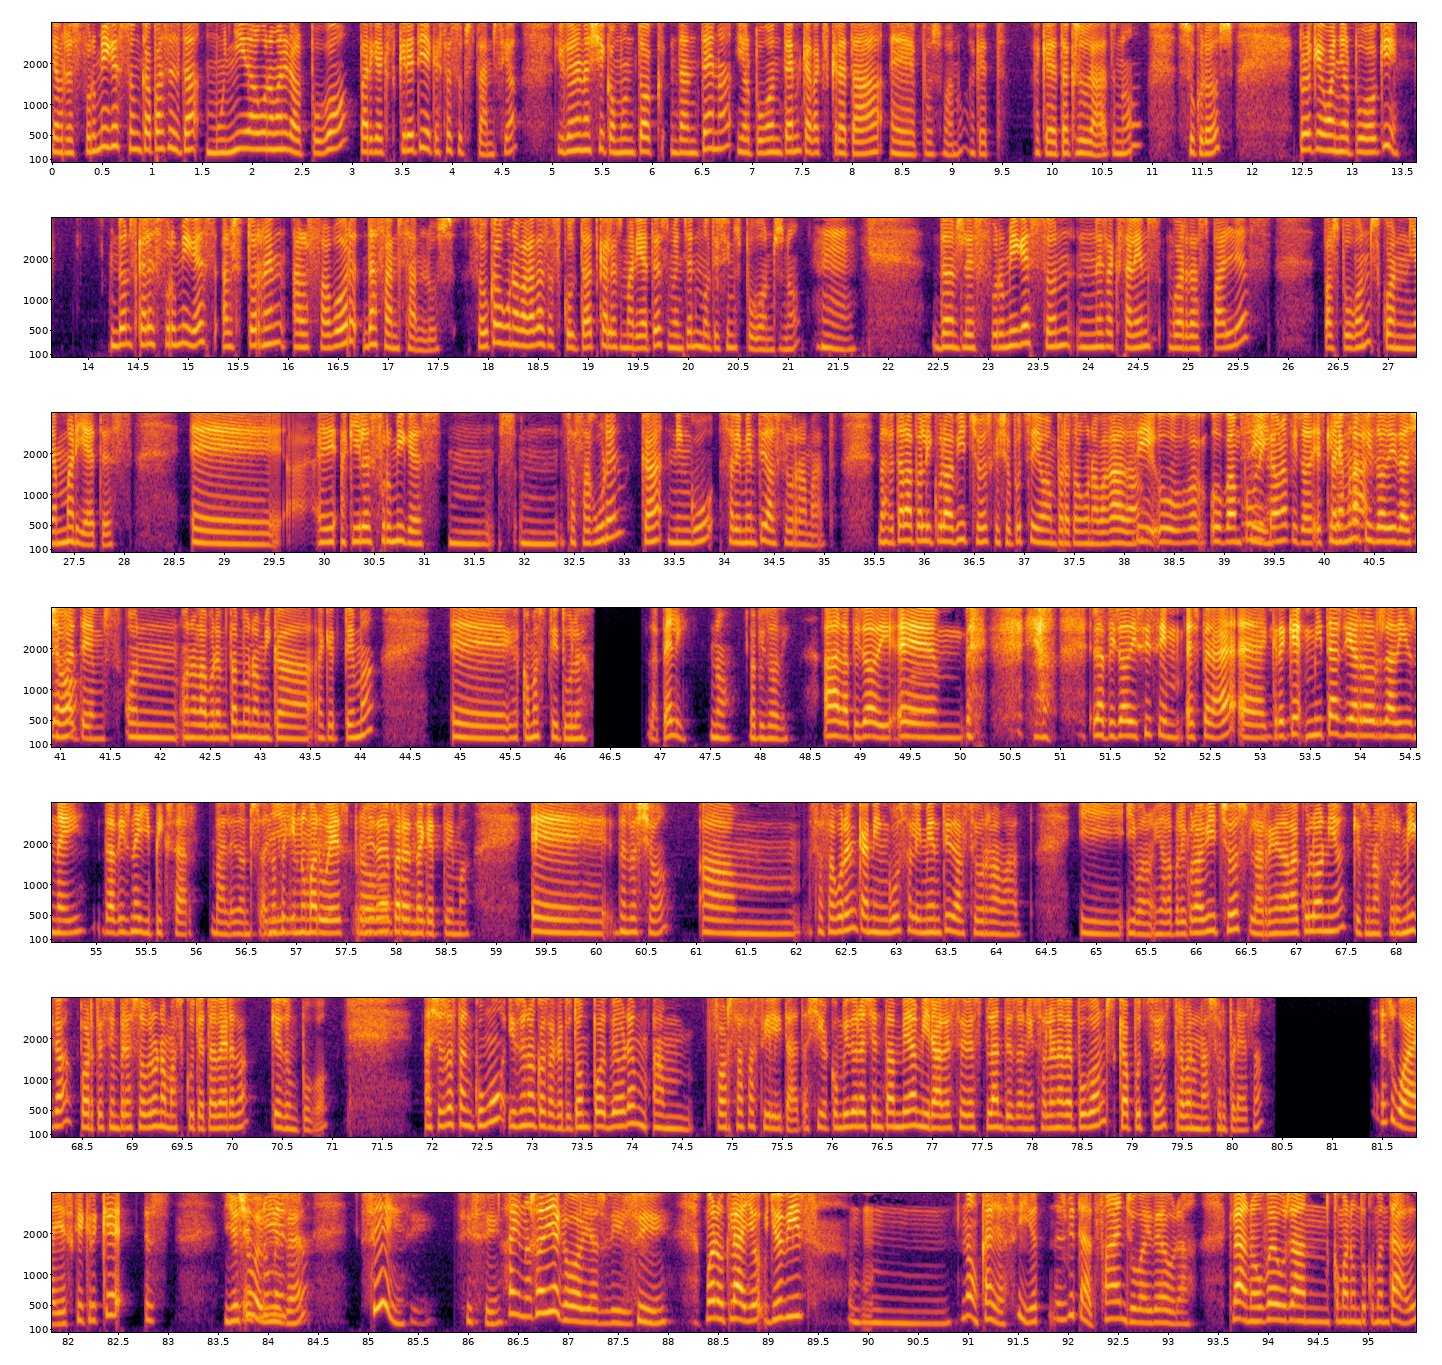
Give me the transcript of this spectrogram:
Llavors, les formigues són capaces de munyir d'alguna manera el pugó perquè excreti aquesta substància. Li donen així com un toc d'antena i el pugó entén que ha d'excretar eh, doncs, bueno, aquest, aquest exudat no? sucrós. Però què guanya el pugó aquí? Doncs que les formigues els tornen al favor defensant-los. Segur que alguna vegada has escoltat que les marietes mengen moltíssims pugons, no? Mm. Doncs les formigues són unes excel·lents guardaespatlles pels pugons quan hi ha marietes. Eh, eh, aquí les formigues mm, mm, s'asseguren que ningú s'alimenti del seu ramat. De fet, a la pel·lícula Bichos, que això potser ja ho hem parlat alguna vegada, Sí, ho, ho van publicar Sí. un episodi. És que tenim ja fa, un episodi d'això Ja fa temps. on, on elaborem també una mica aquest tema. Eh, com es titula? La peli. No, l'episodi. Ah, l'episodi. Eh, ja, l'episodi, sí, sí. Espera, eh? eh? Crec que mites i errors a Disney, de Disney i Pixar. Vale, doncs allí, no sé quin número és, però... també parlem sí, sí. d'aquest tema. Eh, doncs això, um, s'asseguren que ningú s'alimenti del seu ramat. I, i, bueno, i a la pel·lícula Bichos, la reina de la colònia, que és una formiga, porta sempre a sobre una mascoteta verda, que és un pugó. Això és bastant comú i és una cosa que tothom pot veure amb, amb força facilitat. Així que convido la gent també a mirar les seves plantes on hi solen haver pugons, que potser es troben una sorpresa. És guai, és que crec que és... Jo això És ho he només- vist, eh? Sí? Sí. Sí, sí. Ai, no sabia que ho havies vist. Sí. Bueno, clar, jo, jo he vist... Mm, no, calla, sí, jo, és veritat, fa anys ho vaig veure. Clar, no ho veus en, com en un documental,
